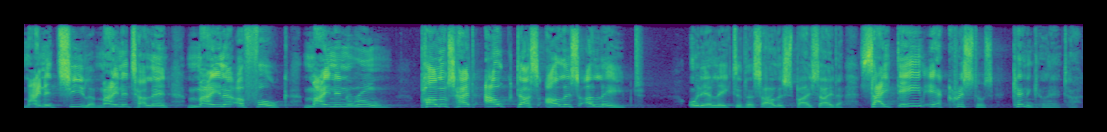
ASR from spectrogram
meine Ziele, meine Talent, mein Erfolg, meinen Ruhm. Paulus hat auch das alles erlebt und er legte das alles beiseite, seitdem er Christus kennengelernt hat.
